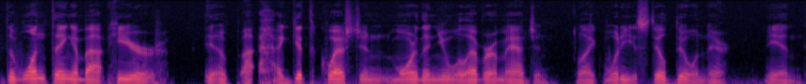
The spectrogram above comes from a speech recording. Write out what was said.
The one thing about here, you know, I, I get the question more than you will ever imagine. Like, what are you still doing there? And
